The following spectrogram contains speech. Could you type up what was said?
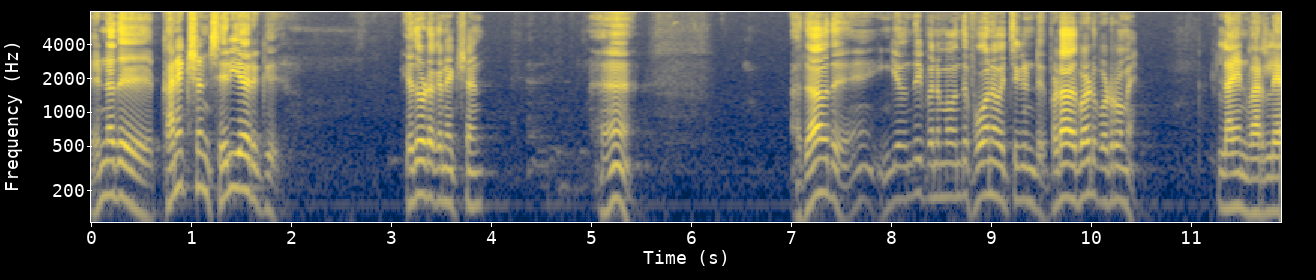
என்னது கனெக்ஷன் சரியாக இருக்குது எதோட கனெக்ஷன் அதாவது இங்கே வந்து இப்போ நம்ம வந்து ஃபோனை வச்சுக்கிண்டு படாத பாடு படுறோமே. லைன் வரல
